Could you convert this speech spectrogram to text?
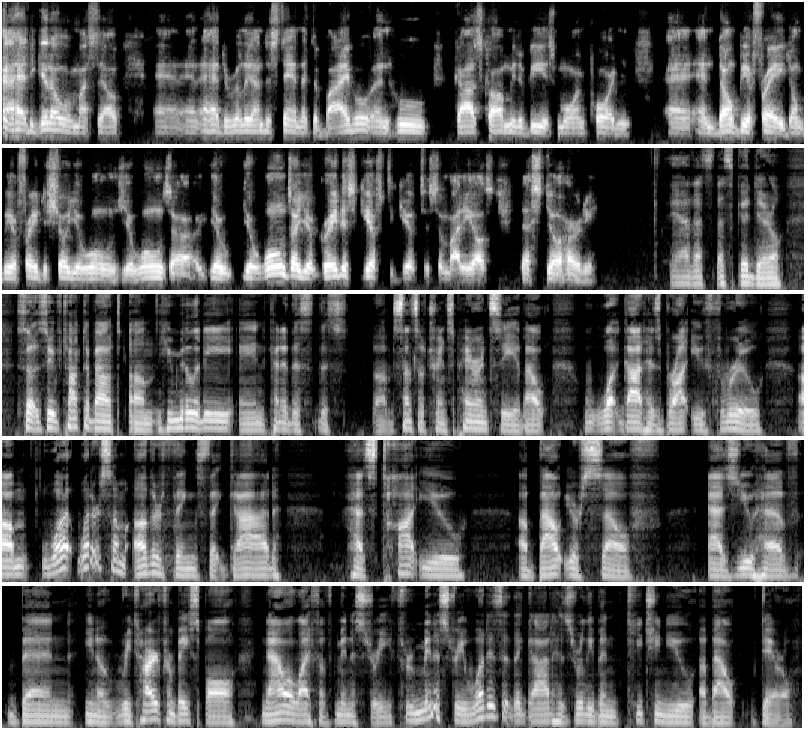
I had to get over myself and, and I had to really understand that the Bible and who God's called me to be is more important. And, and don't be afraid. Don't be afraid to show your wounds. Your wounds are your, your wounds are your greatest gift to give to somebody else that's still hurting. Yeah, that's that's good, Darryl. So, so you've talked about um, humility and kind of this this um, sense of transparency about what God has brought you through. Um, what what are some other things that God has taught you about yourself as you have been, you know, retired from baseball, now a life of ministry? Through ministry, what is it that God has really been teaching you about Darryl?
